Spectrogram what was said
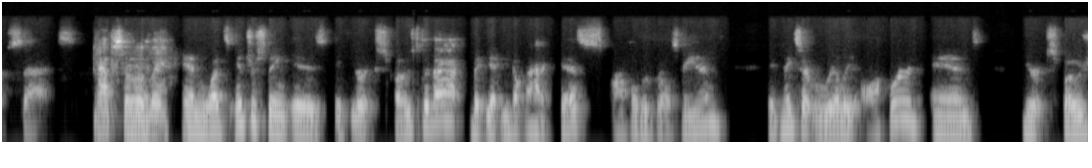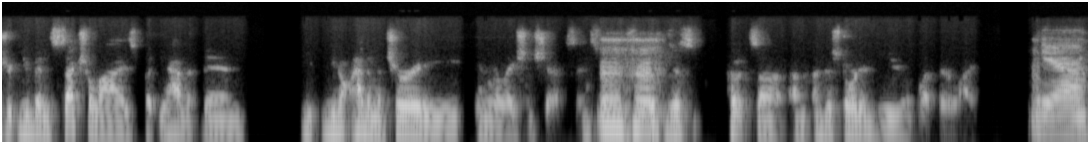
of sex. Absolutely. And, and, what's interesting is if you're exposed to that, but yet you don't know how to kiss or hold a girl's hand, it makes it really awkward. And your exposure, you've been sexualized, but you haven't been, you, don't have the maturity in relationships. And so mm-hmm. it, just, it just puts a, a, a distorted view of what they're like. Yeah.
